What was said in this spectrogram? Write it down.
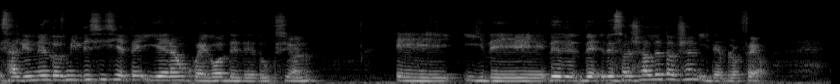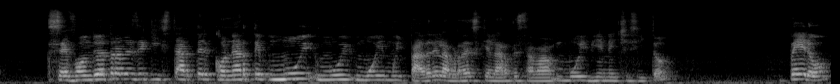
salió en el 2017 y era un juego de deducción eh, y de, de, social deduction y de blofeo. Se fondeó a través de Kickstarter con arte muy, muy, muy, muy padre. La verdad es que el arte estaba muy bien hechecito. Pero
